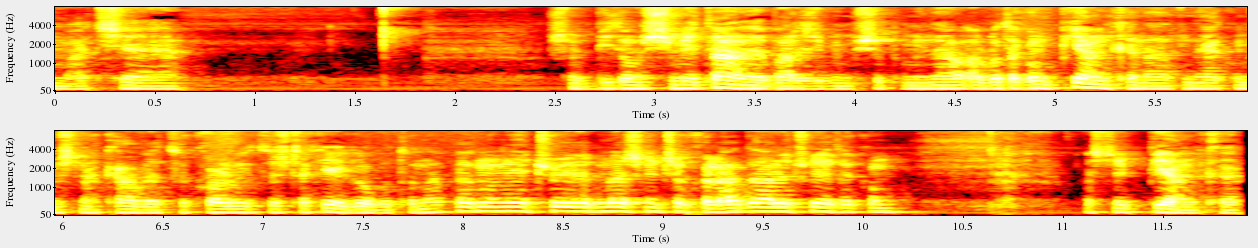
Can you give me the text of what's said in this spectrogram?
macie bitą śmietanę bardziej bym przypominał, albo taką piankę na, na jakąś na kawę, cokolwiek, coś takiego, bo to na pewno nie czuję mlecznej czekolady, ale czuję taką właśnie piankę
